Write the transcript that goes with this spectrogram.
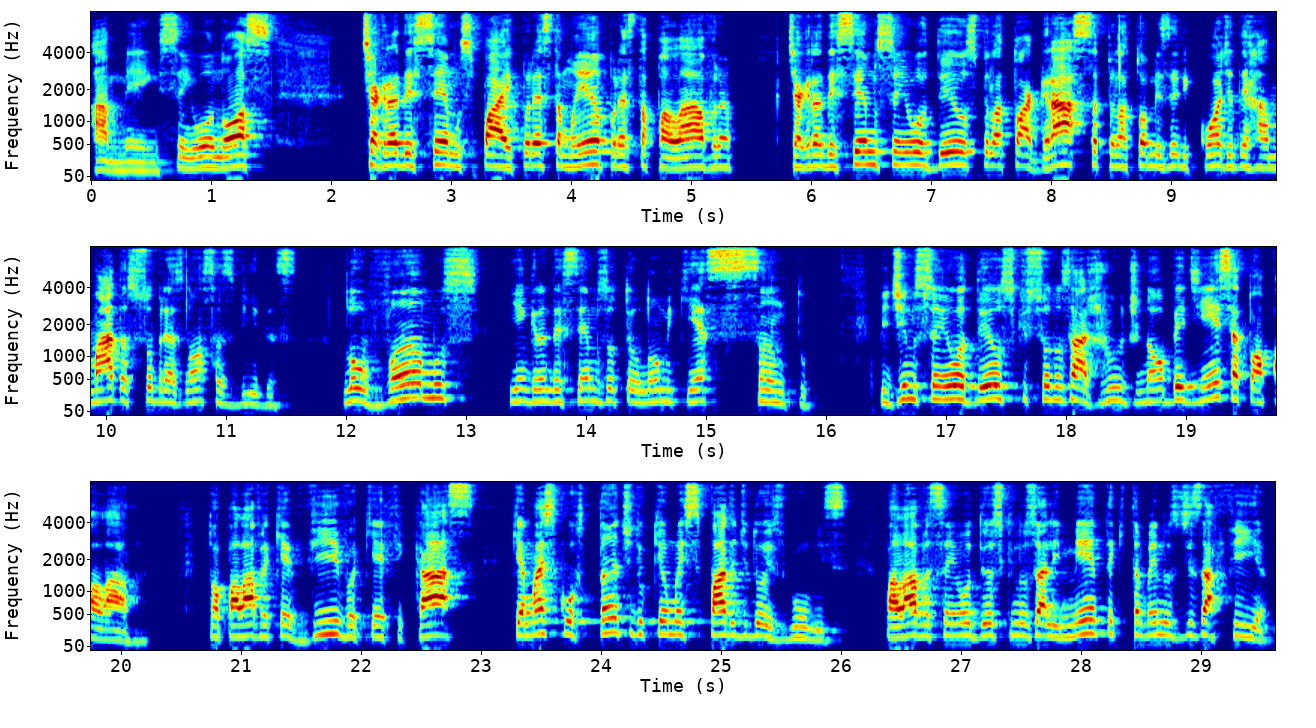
Amém. Senhor, nós te agradecemos, Pai, por esta manhã, por esta palavra. Te agradecemos, Senhor Deus, pela tua graça, pela tua misericórdia derramada sobre as nossas vidas. Louvamos e engrandecemos o teu nome que é santo. Pedimos, Senhor Deus, que o Senhor nos ajude na obediência à tua palavra tua palavra que é viva, que é eficaz, que é mais cortante do que uma espada de dois gumes. Palavra, Senhor Deus, que nos alimenta, que também nos desafia.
